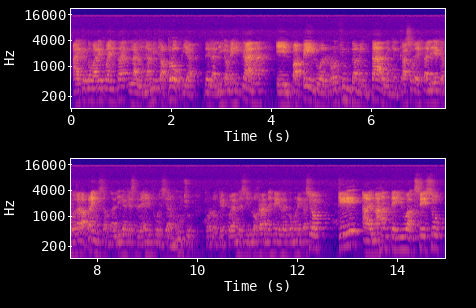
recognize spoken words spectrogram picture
hay que tomar en cuenta la dinámica propia de la Liga Mexicana, el papel o el rol fundamental en el caso de esta liga que juega la prensa, una liga que se deja influenciar mucho por lo que puedan decir los grandes medios de comunicación, que además han tenido acceso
